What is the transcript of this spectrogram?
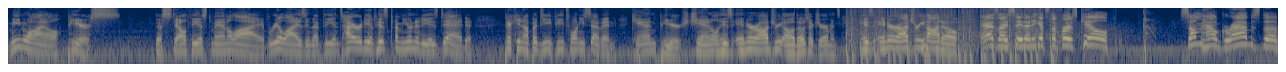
Meanwhile, Pierce, the stealthiest man alive, realizing that the entirety of his community is dead, picking up a DP-27, can Pierce channel his inner Audrey? Oh, those are Germans. His inner Audrey Hotto. As I say that, he gets the first kill. Somehow grabs the.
